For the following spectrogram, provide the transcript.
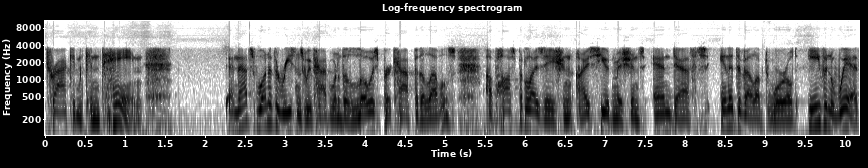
track, and contain and that's one of the reasons we've had one of the lowest per capita levels of hospitalization, ICU admissions, and deaths in the developed world, even with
